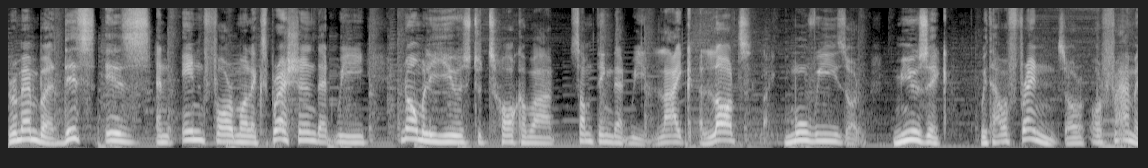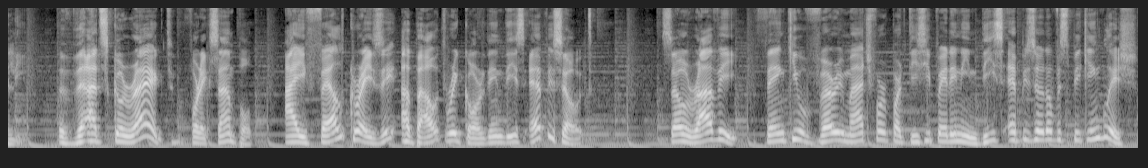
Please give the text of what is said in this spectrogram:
Remember, this is an informal expression that we normally use to talk about something that we like a lot, like movies or music, with our friends or, or family. That's correct. For example, I felt crazy about recording this episode. So, Ravee, thank you very much for participating in this episode of Speak English.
